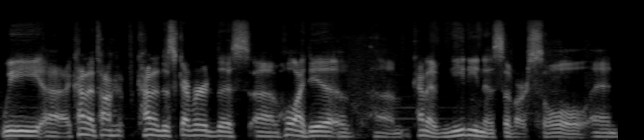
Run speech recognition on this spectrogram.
we kind of talked, kind of discovered this um, whole idea of um, kind of neediness of our soul, and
